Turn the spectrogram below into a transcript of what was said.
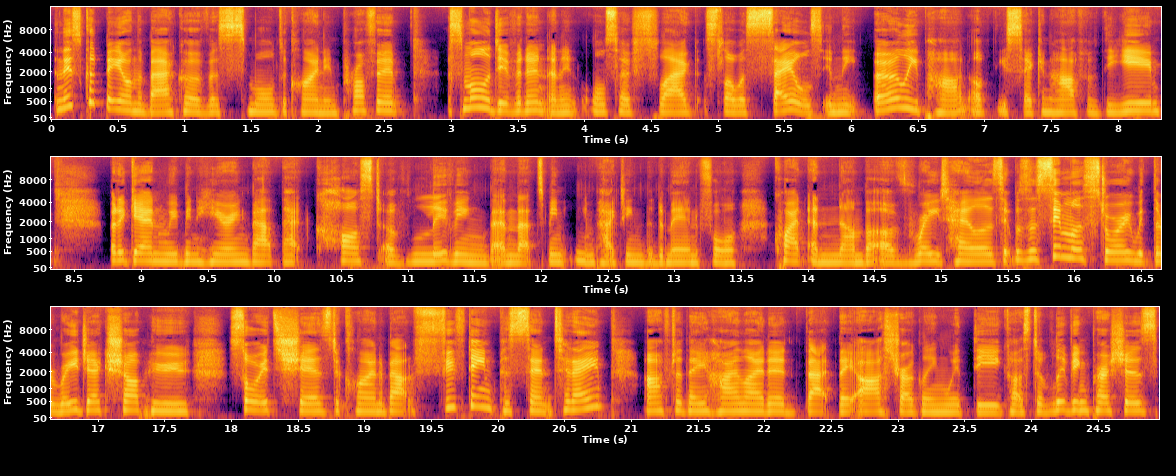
And this could be on the back of a small decline in profit, smaller dividend, and it also flagged slower sales in the early part of the second half of the year. But again, we've been hearing about that cost of living, and that's been impacting the demand for quite a number of retailers. It was a similar story with the Reject Shop, who saw its shares decline about 15% today after they highlighted that they are struggling with the cost of living pressures,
